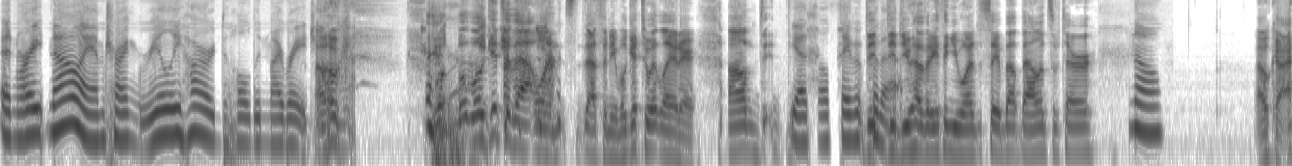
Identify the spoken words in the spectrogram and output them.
And right now, I am trying really hard to hold in my rage. Okay. we'll, we'll, get to that one, Stephanie. We'll get to it later. Um, d- yes, I'll save it did, for that. Did you have anything you wanted to say about Balance of Terror? No. Okay.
